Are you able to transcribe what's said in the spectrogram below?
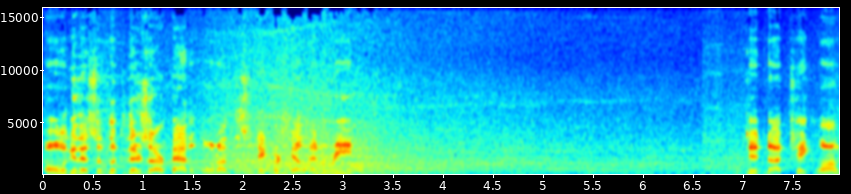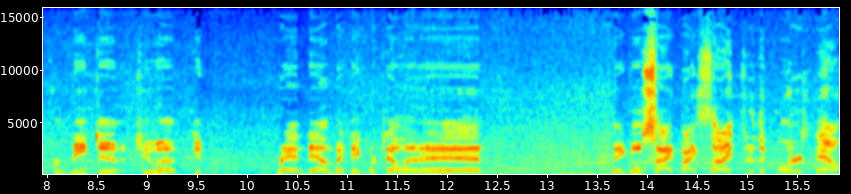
oh, look at this. Look, there's our battle going on. This is De Cortel and Reed. Did not take long for Reed to to uh, get ran down by Decourtel, and they go side by side through the corners now.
